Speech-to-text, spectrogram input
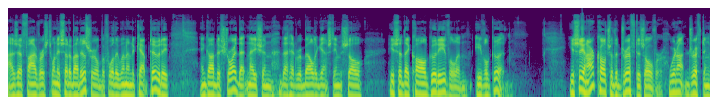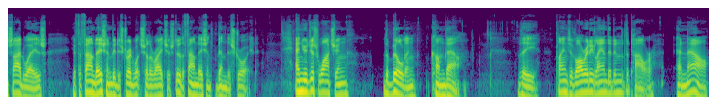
Isaiah 5, verse 20 said about Israel before they went into captivity, and God destroyed that nation that had rebelled against him. So he said they call good evil and evil good. You see, in our culture, the drift is over. We're not drifting sideways. If the foundation be destroyed, what shall the righteous do? The foundation's been destroyed. And you're just watching the building come down. The planes have already landed into the tower, and now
